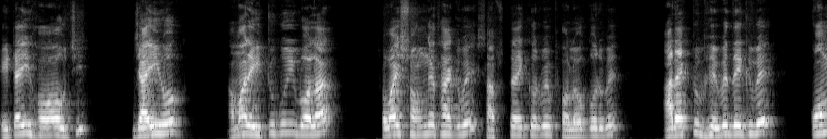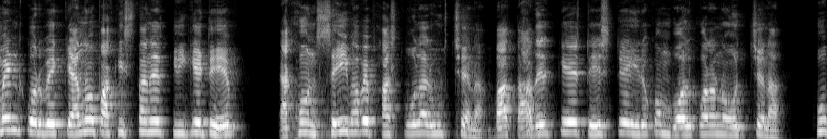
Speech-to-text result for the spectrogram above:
এটাই হওয়া উচিত। যাই হোক, আমার এইটুকুই বলার। সবাই সঙ্গে থাকবে সাবস্ক্রাইব করবে ফলো করবে। আর একটু ভেবে দেখবে কমেন্ট করবে কেন পাকিস্তানের ক্রিকেটে এখন সেইভাবে ফাস্ট বোলার উঠছে না বা তাদেরকে টেস্টে এরকম বল করানো হচ্ছে না। খুব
